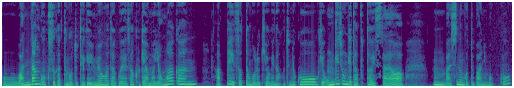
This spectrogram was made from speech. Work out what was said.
뭐 완당국수 같은 것도 되게 유명하다고 해서 그게 아마 영화관 앞에 있었던 걸로 기억이 나거든요. 거기 옹기종기 다 붙어 있어요. 음, 맛있는 것도 많이 먹고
